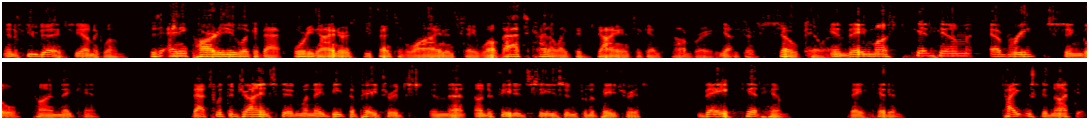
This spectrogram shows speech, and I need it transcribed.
in a few days. Yeah, McLovin. Does any part of you look at that 49ers defensive line and say, well, that's kind of like the Giants against Tom Brady? Yes. They're so killer. And they must hit him every single time they can. That's what the Giants did when they beat the Patriots in that undefeated season for the Patriots. They hit him. They hit him. Titans did not get,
